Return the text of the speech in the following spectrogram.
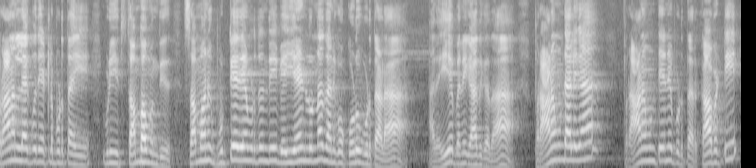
ప్రాణం లేకపోతే ఎట్లా పుడతాయి? ఇప్పుడు ఈ స్తంభం ఉంది. స్తంభానికి పుట్టేది ఏం పుడుతుంది? వెయ్యి ఏండ్లు ఉన్నా దానికి ఒక కొడుకు పుడతాడా? అది అయ్యే పని కాదు కదా. ప్రాణం ఉండాలిగా? ప్రాణం ఉంటేనే పుడతారు. కాబట్టి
